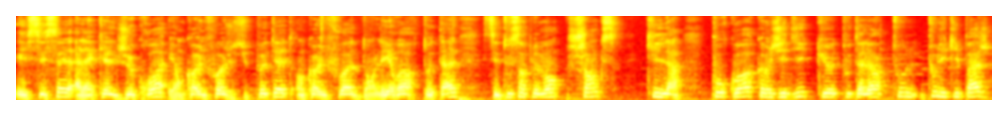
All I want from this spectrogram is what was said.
et c'est celle à laquelle je crois, et encore une fois, je suis peut-être encore une fois dans l'erreur totale, c'est tout simplement Shanks qui l'a. Pourquoi? Comme j'ai dit que tout à l'heure, tout, l'équipage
